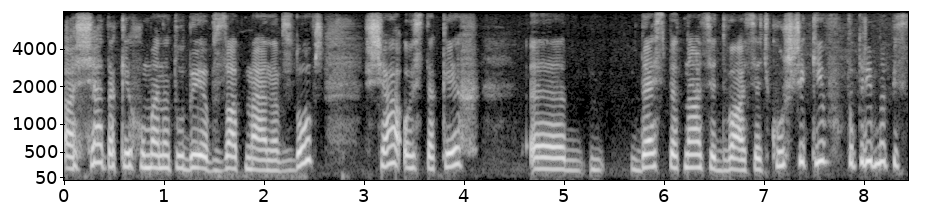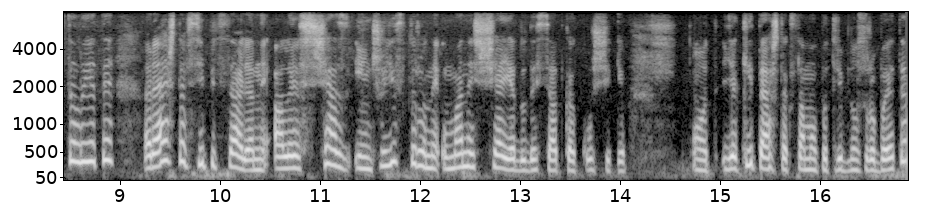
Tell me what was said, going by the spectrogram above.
А ще таких у мене туди взад мене вздовж, ще ось таких е, десь 15-20 кущиків потрібно підстелити. Решта всі підстеляні. Але ще з іншої сторони у мене ще є до десятка кущиків, от, які теж так само потрібно зробити.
